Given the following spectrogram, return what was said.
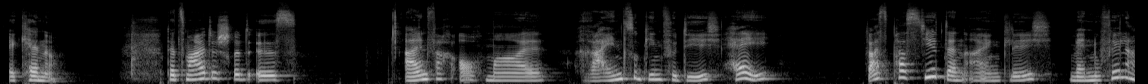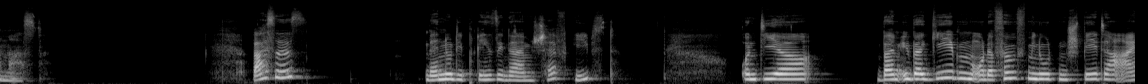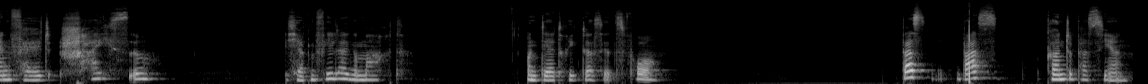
erkenne. Der zweite Schritt ist, einfach auch mal reinzugehen für dich, hey, was passiert denn eigentlich, wenn du Fehler machst? Was ist, wenn du die Präsi deinem Chef gibst und dir beim Übergeben oder fünf Minuten später einfällt, scheiße, ich habe einen Fehler gemacht und der trägt das jetzt vor. Was, was könnte passieren?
